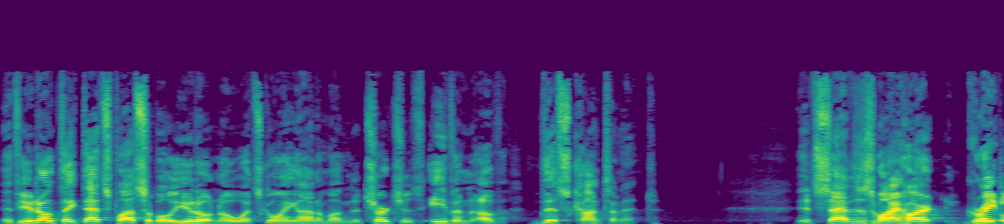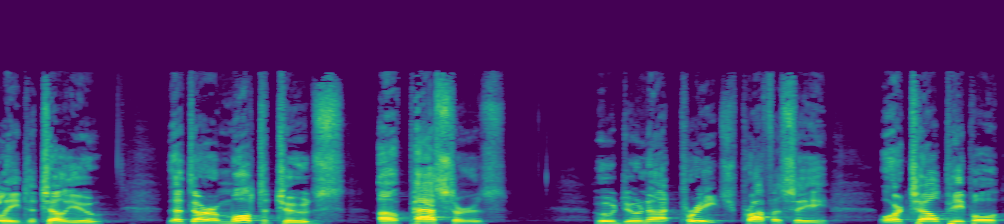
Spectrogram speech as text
If you don't think that's possible, you don't know what's going on among the churches, even of this continent. It saddens my heart greatly to tell you that there are multitudes of pastors who do not preach prophecy or tell people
